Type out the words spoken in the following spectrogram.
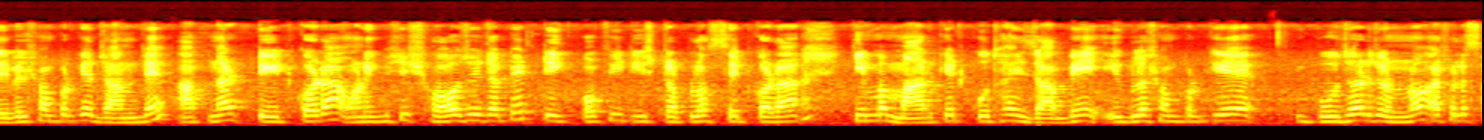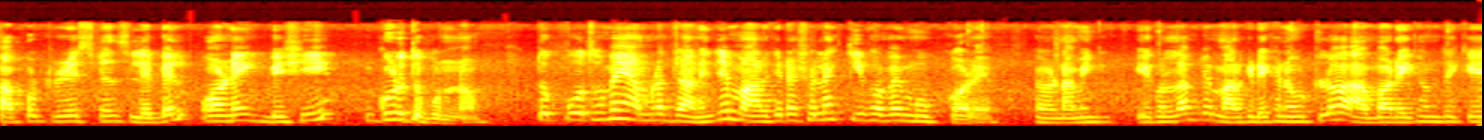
লেভেল সম্পর্কে জানলে আপনার ট্রেড করা অনেক বেশি সহজ হয়ে যাবে। Take profit stop loss set করা কিংবা মার্কেট কোথায় যাবে এগুলো সম্পর্কে বোঝার জন্য আসলে সাপোর্ট রেজিস্ট্যান্স লেভেল অনেক বেশি গুরুত্বপূর্ণ। তো প্রথমে আমরা জানি যে মার্কেট আসলে কীভাবে মুভ করে। কারণ আমি এ করলাম যে মার্কেট এখানে উঠল, আবার এখান থেকে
